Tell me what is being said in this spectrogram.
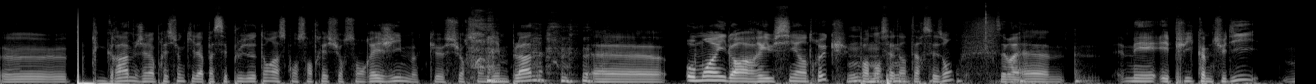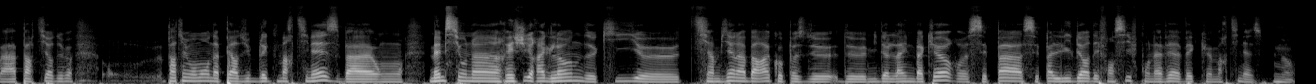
Euh, Patrick Graham, j'ai l'impression qu'il a passé plus de temps à se concentrer sur son régime que sur son game plan. Euh, au moins, il aura réussi un truc mmh, pendant mmh, cette mmh. intersaison. C'est vrai. Euh, mais et puis, comme tu dis, bah, à partir de partir du moment où on a perdu Blake Martinez, bah, on, même si on a un Reggie Ragland qui euh, tient bien la baraque au poste de, middle linebacker, c'est pas c'est pas le leader défensif qu'on avait avec Martinez. Non.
